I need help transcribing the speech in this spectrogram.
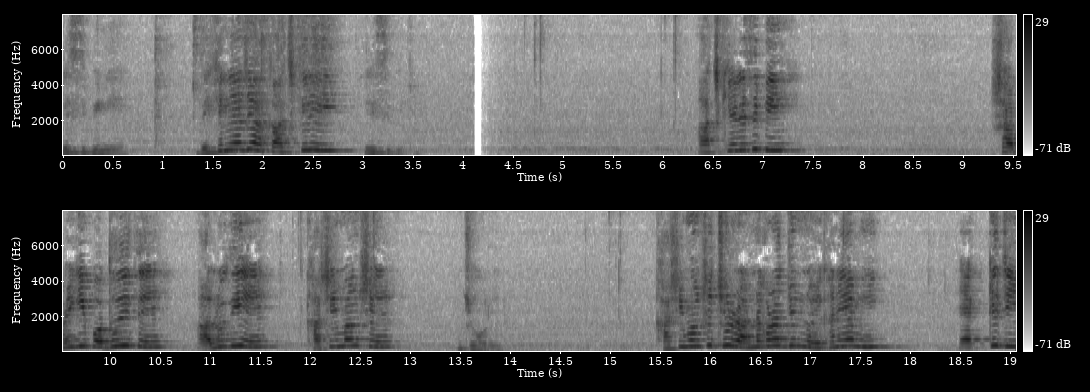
রেসিপি নিয়ে। দেখে নেওয়া যাক আজকের এই রেসিপিটি আজকের রেসিপি সাবেকি পদ্ধতিতে আলু দিয়ে খাসির মাংসের ঝোল। খাসি মাংসের ঝোল রান্না করার জন্য এখানে আমি এক কেজি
